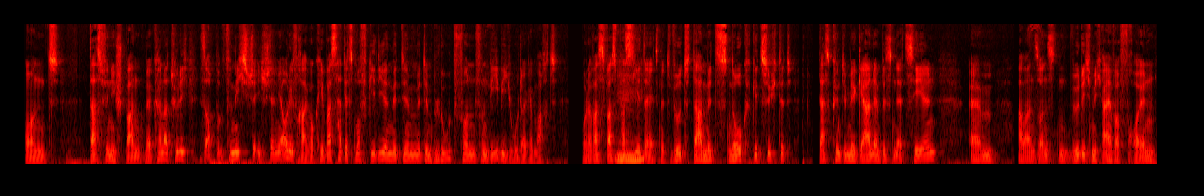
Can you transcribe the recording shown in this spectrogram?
Und das finde ich spannend. Man kann natürlich, ist auch für mich, ich stelle mir auch die Frage, okay, was hat jetzt Moff Gideon mit dem, mit dem Blut von, von Baby Yoda gemacht? Oder was, was mhm. passiert da jetzt mit? Wird damit Snoke gezüchtet? Das könnt ihr mir gerne ein bisschen erzählen. Ähm, aber ansonsten würde ich mich einfach freuen,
